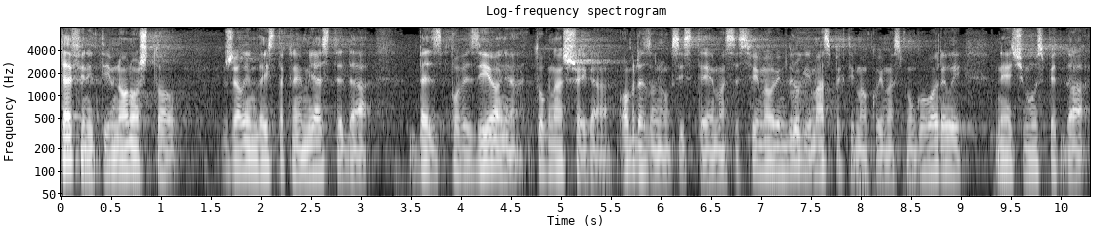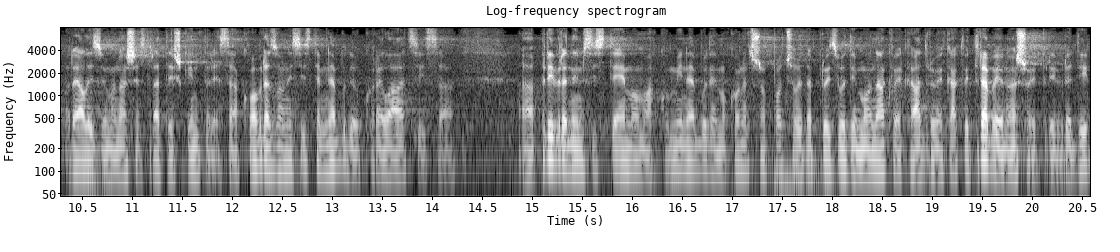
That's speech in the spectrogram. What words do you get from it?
Definitivno ono što želim da istaknem jeste da bez povezivanja tog našeg obrazovnog sistema sa svim ovim drugim aspektima o kojima smo govorili, nećemo uspjeti da realizujemo naše strateške interese. Ako obrazovni sistem ne bude u korelaciji sa privrednim sistemom, ako mi ne budemo konačno počeli da proizvodimo onakve kadrove kakve trebaju našoj privredi,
